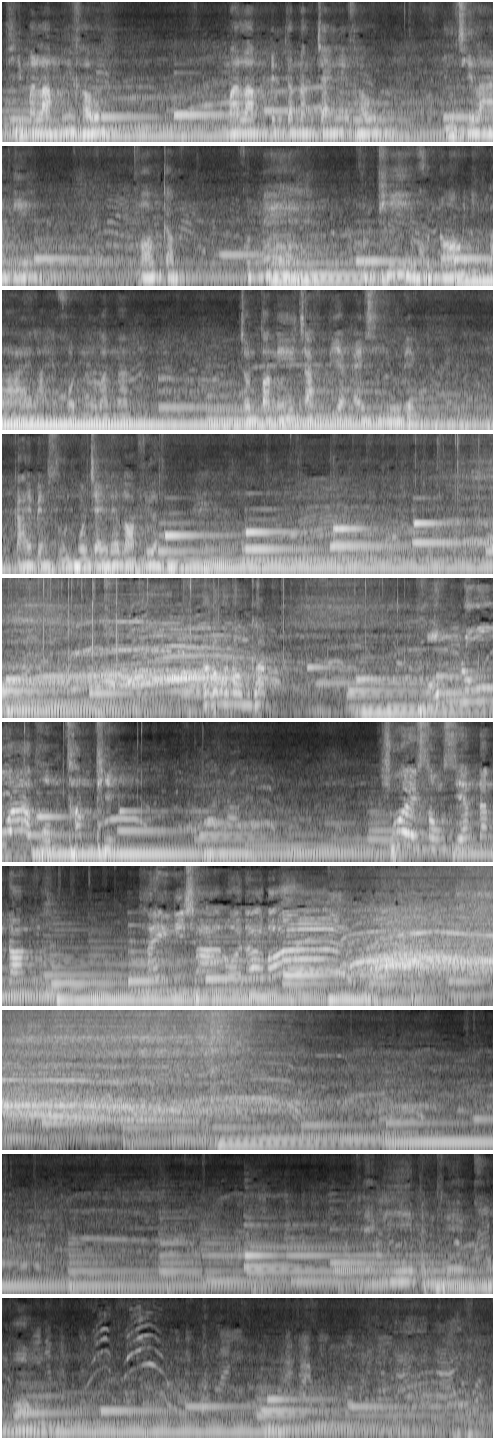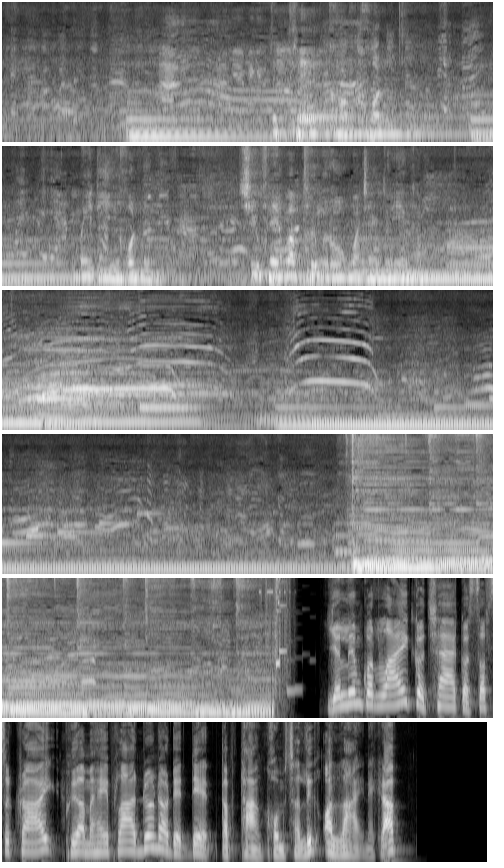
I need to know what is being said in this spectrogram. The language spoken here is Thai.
ที่มาลำให้เขา มาลำเป็นกำลังใจให้เขาอยู่ที่ลานนี้ พร้อมกับคุณแม่ คุณพี่คุณน้องอีกหลายหลายคนในวันนั้น จนตอนนี้จากเตียง ICU เด็ก กลายเป็นศูนย์หัวใจและหลอดเลือด ครับ ผมรู้ว่าผมทำผิด ช่วยส่งเสียงดัง ๆ ให้นิชาหน่อยได้ไหม คนไม่ดีคนหนึ่ง ชื่อเพลงว่าเพิ่งรู้หัวใจตัวเองครับอย่าลืมกดไลค์ กดแชร์ กด Subscribe เพื่อไม่ให้พลาดเรื่องราวเด็ดๆ กับทางคมสลึกออนไลน์นะครับ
